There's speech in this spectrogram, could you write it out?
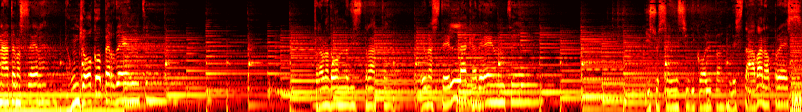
nata una sera un gioco perdente tra una donna distratta e una stella cadente. I suoi sensi di colpa le stavano appresso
